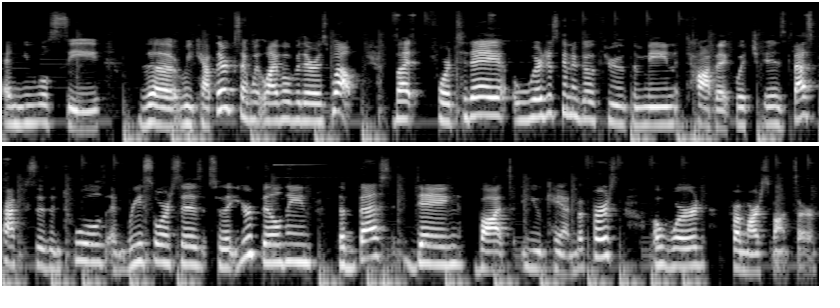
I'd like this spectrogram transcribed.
and you will see the recap there because I went live over there as well. But for today, we're just going to go through the main topic, which is best practices and tools and resources so that you're building the best dang bots you can. But first, a word from our sponsor.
